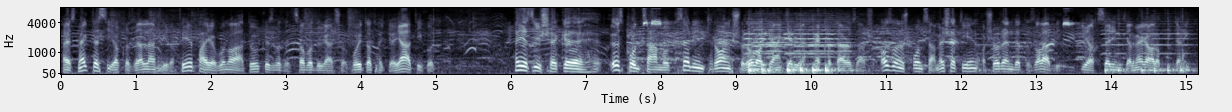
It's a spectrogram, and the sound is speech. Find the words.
Ha ezt megteszi, akkor az ellenfél a félpálya vonalától közvetett szabadulással folytathatja a játékot. Helyezések eh, összpontszámok szerint rangsor alapján kerülnek meghatározás. Azonos pontszám esetén a sorrendet az alábbiak szerint kell megállapítani.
